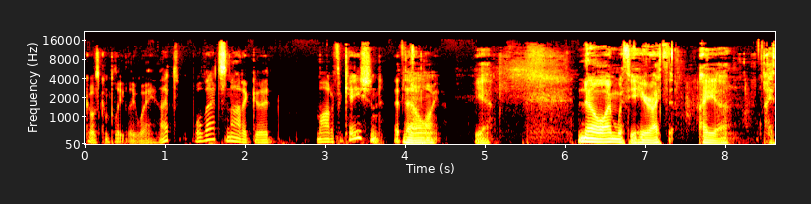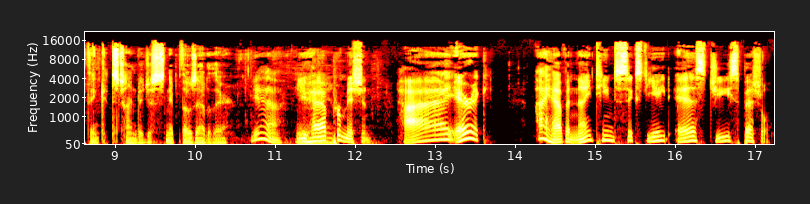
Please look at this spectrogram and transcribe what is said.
goes completely away. That's well, that's not a good modification at that No. point. Yeah. No, I'm with you here. I th- I uh I think it's time to just snip those out of there. Yeah, you Yeah. have permission. Hi, Eric. I have a 1968 SG Special.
